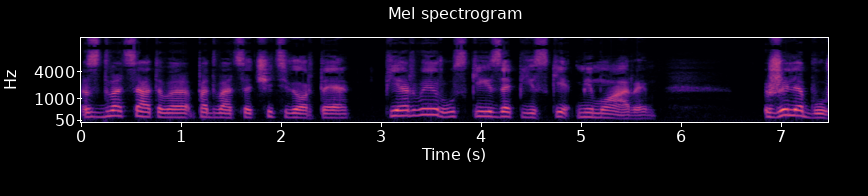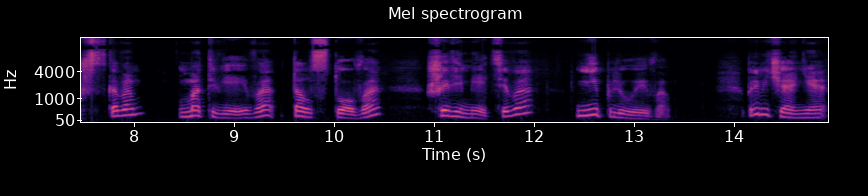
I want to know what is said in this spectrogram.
С 20 по 24 Первые русские записки, мемуары Желябужского, Матвеева, Толстого, Шереметьева, Неплюева. Примечание.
